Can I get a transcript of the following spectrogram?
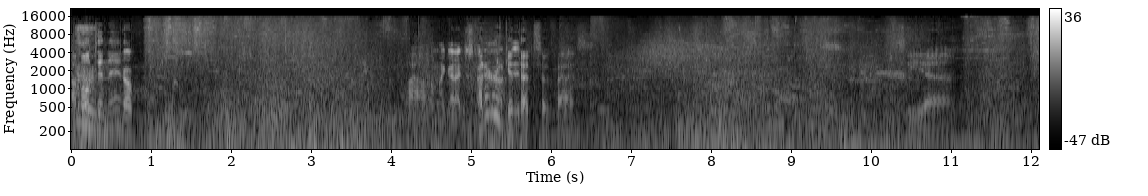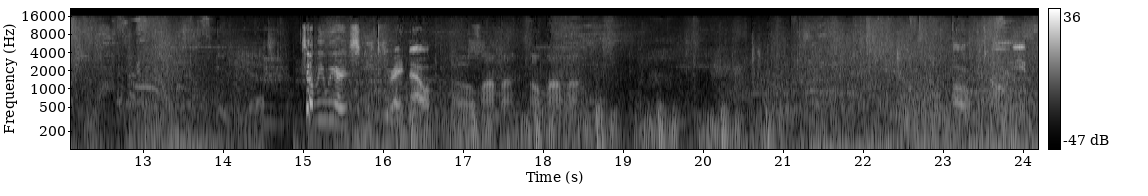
I'm ulting in. Go. Oh Wow. my god, I just got How did interrupted. get that so fast? See. Uh, see ya. Tell me we aren't sneaky right now. Oh mama. Oh mama. Oh, Tony.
